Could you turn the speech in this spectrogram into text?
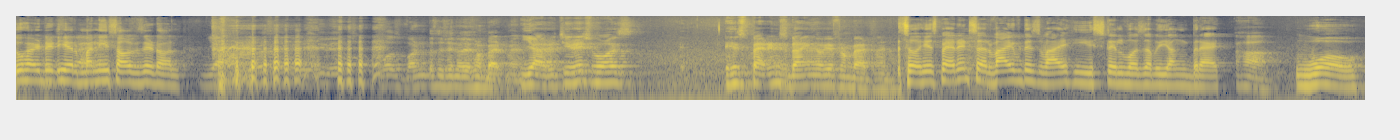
You heard it here. Money solves it all. Yeah, Richie Rich was one decision away from Batman. yeah. Richie Rich was his parents dying away from Batman. So his parents survived is why he still was a young brat. हाँ Whoa.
